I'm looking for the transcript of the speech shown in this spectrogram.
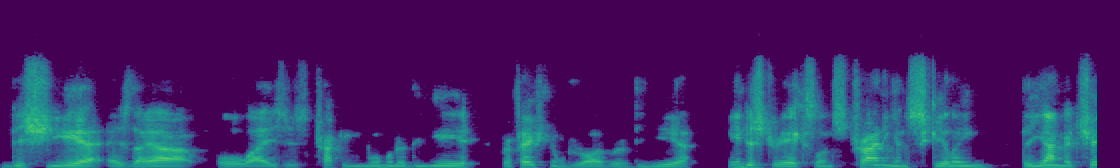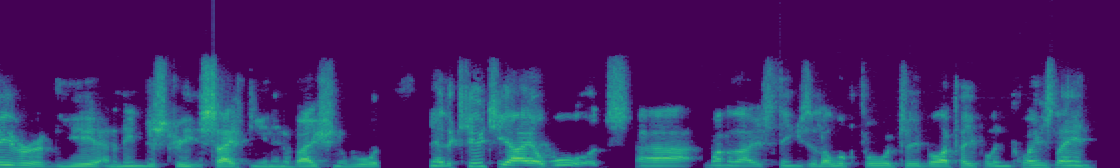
this year, as they are always, is Trucking Woman of the Year, Professional Driver of the Year, Industry Excellence, Training and Skilling, the Young Achiever of the Year, and an Industry Safety and Innovation Award. Now, the QTA Awards are one of those things that I look forward to by people in Queensland,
